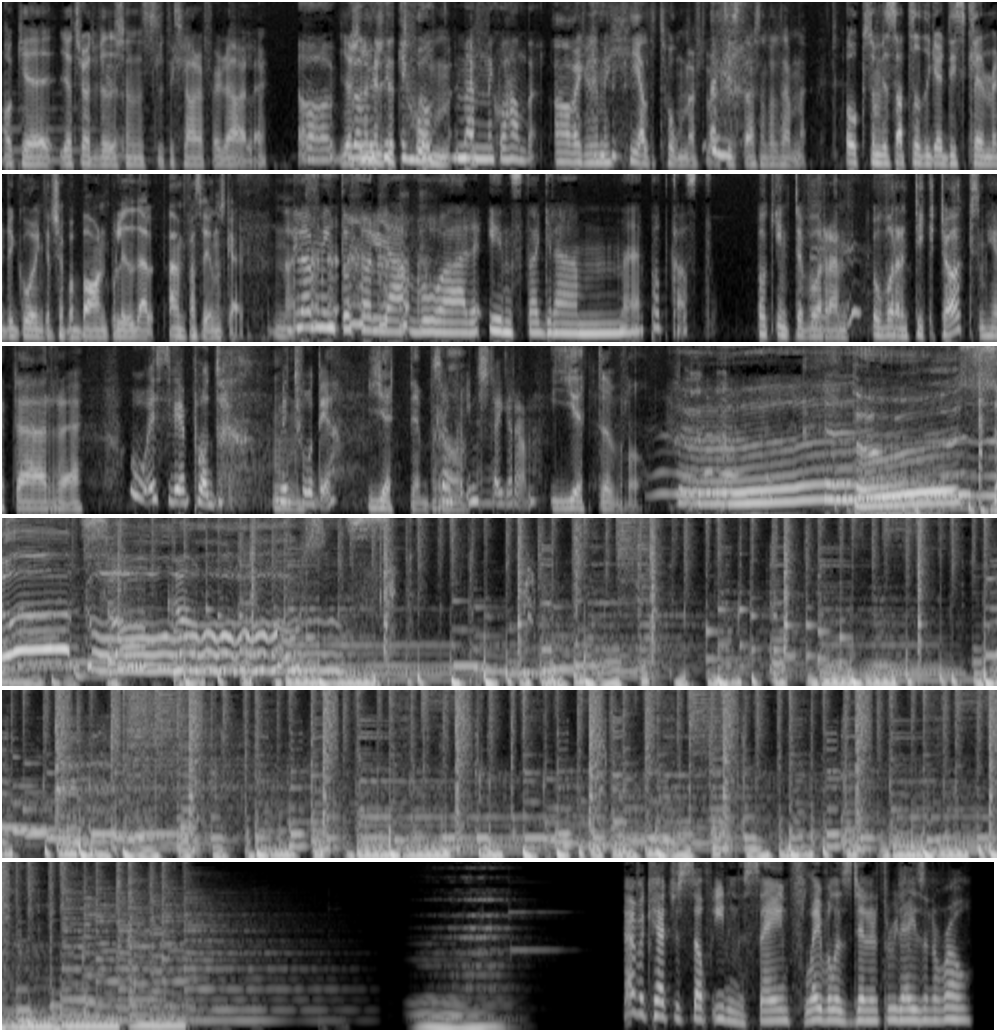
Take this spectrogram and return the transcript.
Okej, jag tror att vi känns lite klara för idag eller? Ja, Jag känner mig lite tom. Gott människohandel. Ja, verkligen. Jag känner mig helt tom efter vårt sista samtalsämne. Och som vi sa tidigare, disclaimer, det går inte att köpa barn på Lidl, även fast vi önskar. Nice. Glöm inte att följa vår Instagram podcast. Och inte våran, och våran TikTok som heter eh, Oh, SV-podd med Mm. 2D. Jättebra. Som på Instagram. Jättebra. Puss och gos! Ever catch yourself eating the same flavorless dinner three days in a row?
